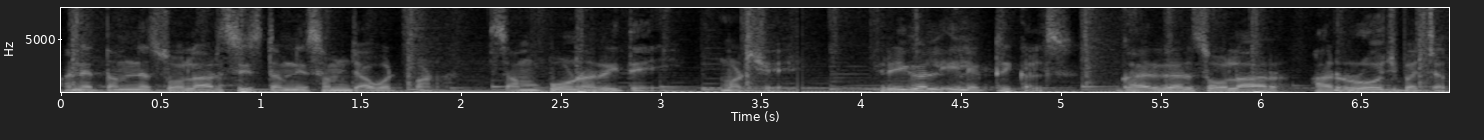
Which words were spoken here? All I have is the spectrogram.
અને તમને સોલાર સિસ્ટમની સમજાવટ પણ સંપૂર્ણ રીતે મળશે. Regal electricals. ઘર ઘર સોલાર, હર રોજ બચત.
